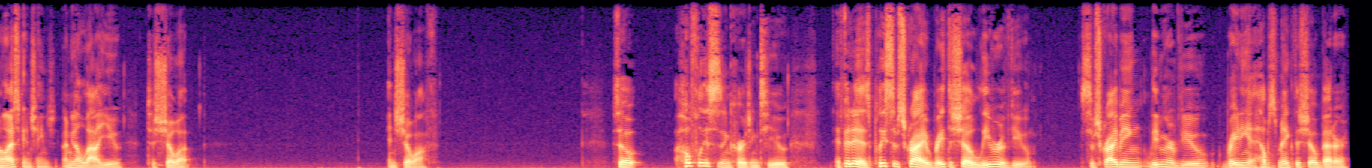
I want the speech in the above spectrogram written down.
my life's going to change. I'm going to allow you to show up and show off. So, hopefully, this is encouraging to you. If it is, please subscribe, rate the show, leave a review. Subscribing, leaving a review, rating it helps make the show better,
